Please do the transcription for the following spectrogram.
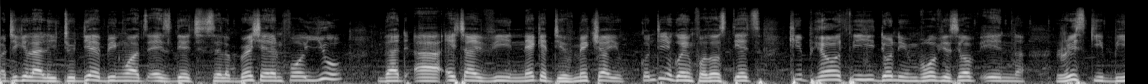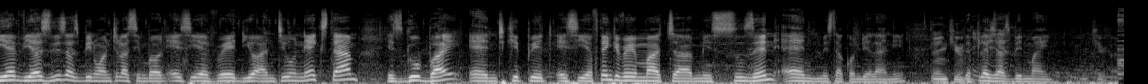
Particularly today being what SDH celebration, and for you that are HIV negative, make sure you continue going for those tests keep healthy don't involve yourself in risky behaviors this has been wantula simba on acf radio until next time it's goodbye and keep it acf thank you very much uh, miss susan and mr kondwelani Thank you. the Thank pleasure you. has been mine Thank you.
